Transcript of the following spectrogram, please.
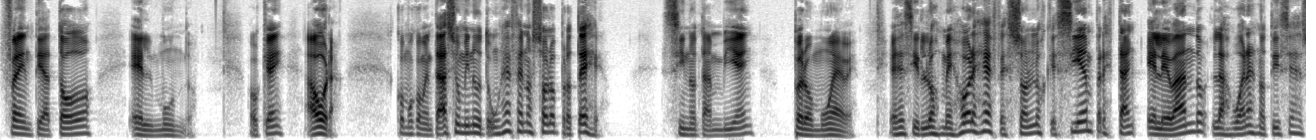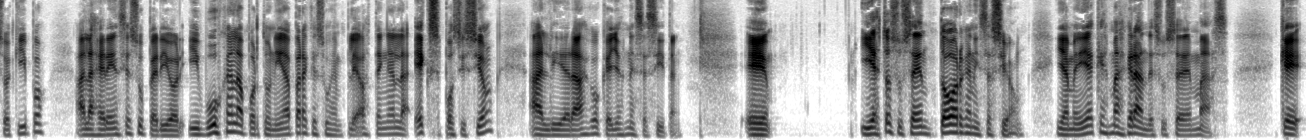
frente a todo el mundo. ¿Ok? Ahora, como comentaba hace un minuto, un jefe no solo protege, sino también promueve. Es decir, los mejores jefes son los que siempre están elevando las buenas noticias de su equipo a la gerencia superior y buscan la oportunidad para que sus empleados tengan la exposición al liderazgo que ellos necesitan. Eh, y esto sucede en toda organización y a medida que es más grande sucede más, que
